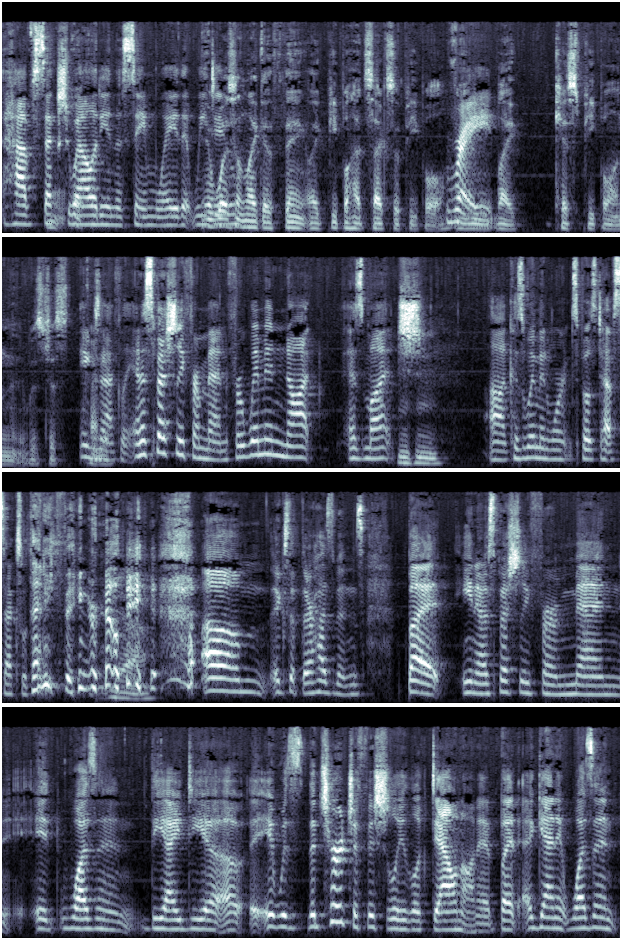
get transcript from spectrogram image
have sexuality in the same way that we do. it do. wasn't like a thing. Like people had sex with people, Right. like kissed people, and it was just kind of- Exactly. And especially for men. For women, not as much. Mm-hmm. Because women weren't supposed to have sex with anything, really, um, except their husbands. But, you know, especially for men, it wasn't the idea of it was the church officially looked down on it. But again, it wasn't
